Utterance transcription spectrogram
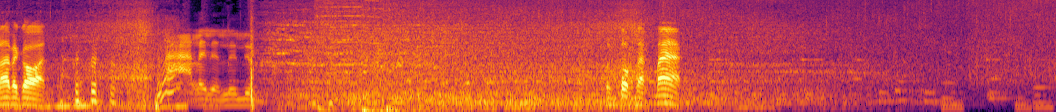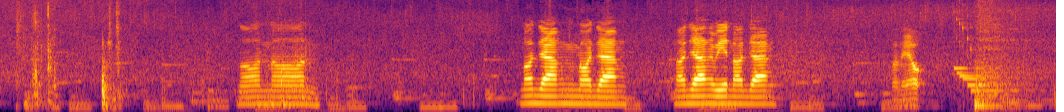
ลาไปก่อนอ่าอะไรเหลือเรื่อยฝนตกหนักมาก นอนนอน นอนยังนอนยัง นอนยังไอ้เวนนอนยัง มาแล้ว โอเค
